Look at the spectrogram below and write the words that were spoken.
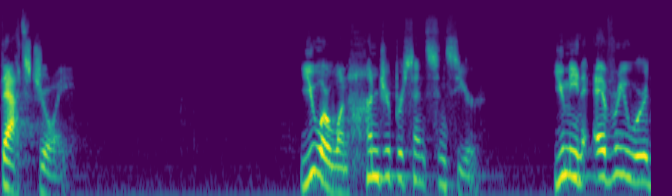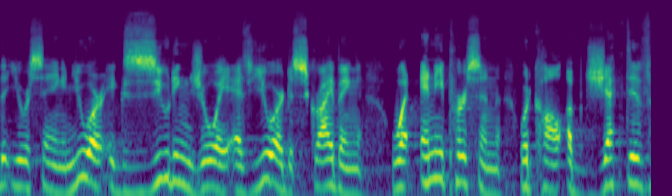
that's joy. You are 100% sincere. You mean every word that you are saying, and you are exuding joy as you are describing what any person would call objective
